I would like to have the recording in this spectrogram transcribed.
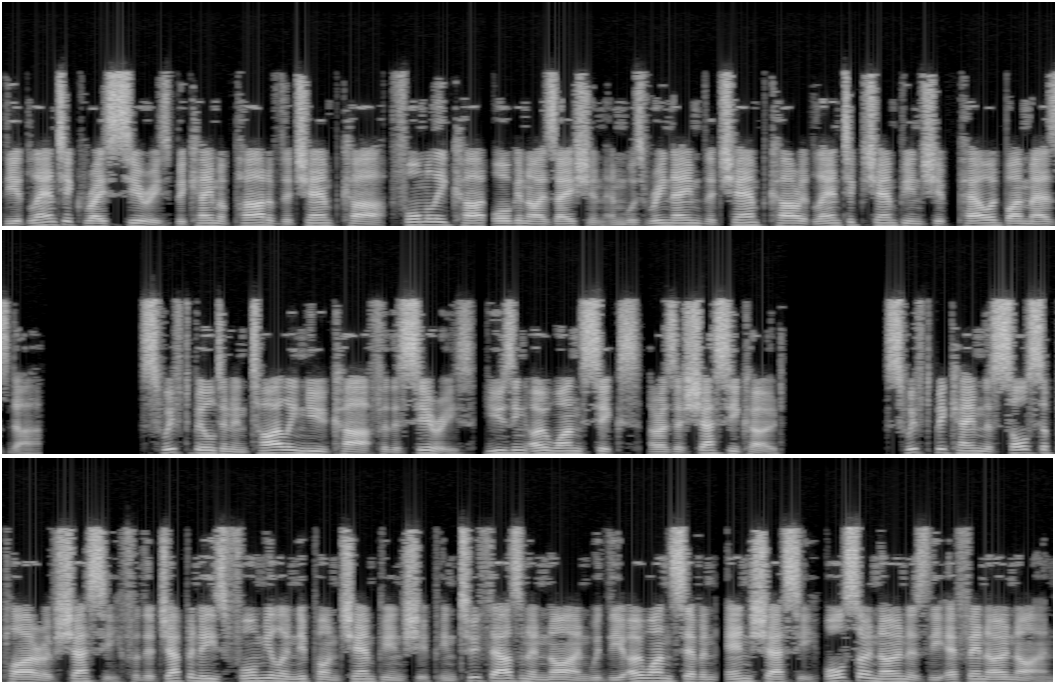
the Atlantic Race Series became a part of the Champ Car formerly CART organization and was renamed the Champ Car Atlantic Championship powered by Mazda. Swift built an entirely new car for the series, using 016 as a chassis code. Swift became the sole supplier of chassis for the Japanese Formula Nippon Championship in 2009 with the 017N chassis also known as the FN09.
